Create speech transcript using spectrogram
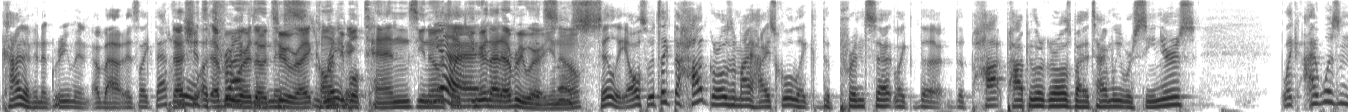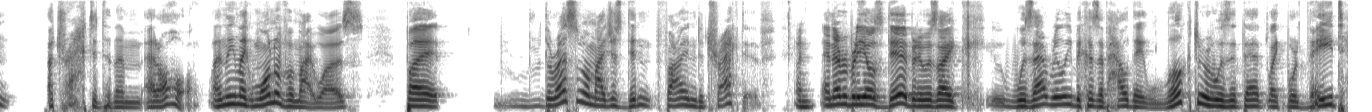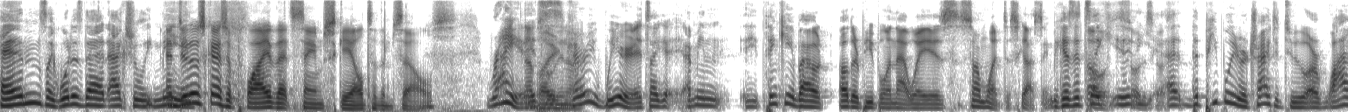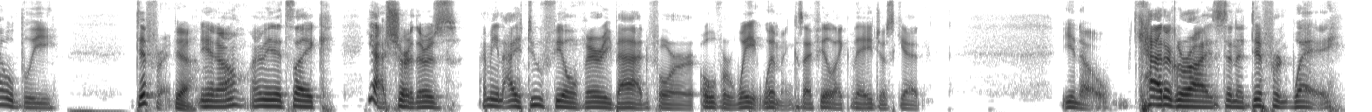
kind of in agreement about. It's like that. That shit's everywhere though too, right? Calling rating. people tens, you know, it's like you hear that everywhere, it's you so know. silly. Also, it's like the hot girls in my high school, like the princess, like the the hot popular girls. By the time we were seniors, like I wasn't attracted to them at all. I mean, like one of them I was, but the rest of them I just didn't find attractive. And- And everybody else did, but it was like, was that really because of how they looked, or was it that like were they tens? Like, what does that actually mean? And do those guys apply that same scale to themselves? Right. It's Absolutely not. very weird. It's like I mean, thinking about other people in that way is somewhat disgusting because it's Oh, like so it- uh, the people you're attracted to are wildly different. Yeah. You know? I mean, it's like yeah, sure, there's I mean, I do feel very bad for overweight women because I feel like they just get you know, categorized in a different way,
